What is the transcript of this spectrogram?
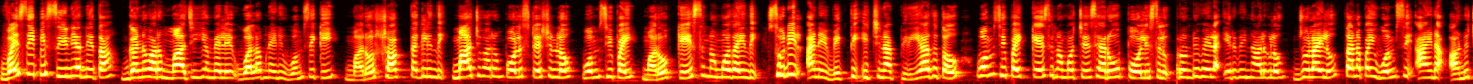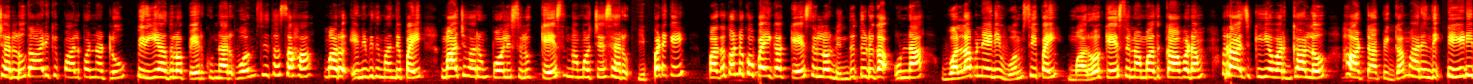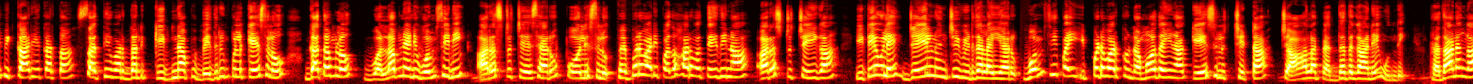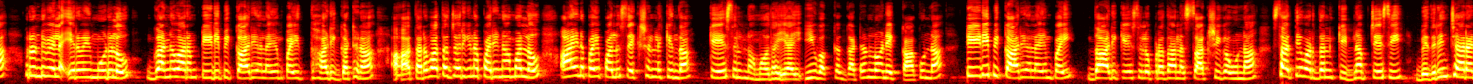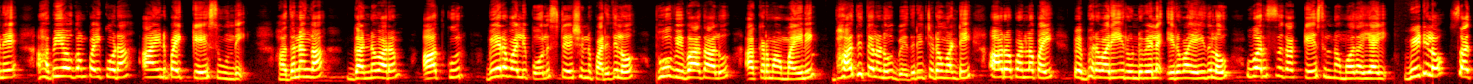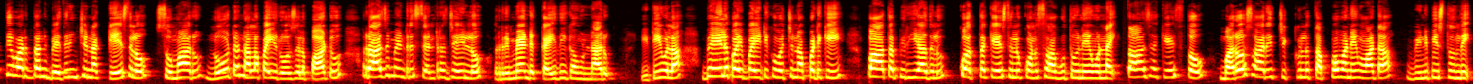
YCP senior నేత గన్నవరం మాజీ MLA Vallabhaneni వంశీకి మరో షాక్ తగిలింది. మాచివరం పోలీస్ స్టేషన్లో వంశీపై మరో కేసు నమోదైంది. సునీల్ అనే వ్యక్తి ఇచ్చిన ఫిర్యాదుతో వంశీపై కేసు నమోదు చేశారు పోలీసులు. రెండు వేల ఇరవై నాలుగులో జూలైలో తనపై వంశీ ఆయన అనుచరులు దాడికి పాల్పడినట్లు ఫిర్యాదులో పేర్కొన్నారు. వంశీతో సహా మరో ఎనిమిది మందిపై మాచివరం పోలీసులు కేసు నమోదు చేశారు. ఇప్పటికే పదకొండుకు పైగా కేసుల్లో నిందితుడిగా ఉన్న వల్లభనేని వంశీపై మరో కేసు నమోదు కావడం రాజకీయ వర్గాల్లో హాట్ టాపిక్గా మారింది. టీడీపీ కార్యకర్త సత్యవర్ధన్ కిడ్నాప్ బెదిరింపుల కేసులో గతంలో వల్లభనేని వంశీని అరెస్ట్ చేశారు పోలీసులు. ఫిబ్రవరి పదహారవ తేదీన అరెస్టు చేయగా ఇటీవలే జైలు నుంచి విడుదలయ్యారు. వంశీపై ఇప్పటి వరకు నమోదైన కేసులు చిట్ట చాలా పెద్దదిగానే ఉంది. ప్రధానంగా రెండు వేల ఇరవై మూడులో గన్నవరం టీడీపీ కార్యాలయంపై దాడి ఘటన ఆ తర్వాత జరిగిన పరిణామాల్లో ఆయనపై పలు సెక్షన్ల కింద కేసులు నమోదయ్యాయి. ఈ ఒక్క ఘటనలోనే కాకుండా టీడీపీ కార్యాలయంపై దాడి కేసులో ప్రధాన సాక్షిగా ఉన్న సత్యవర్ధన్ కిడ్నాప్ చేసి బెదిరించారనే అభియోగంపై కూడా ఆయనపై కేసు ఉంది. అదనంగా గన్నవరం ఆత్కూర్ వీరవల్లి పోలీస్ స్టేషన్ పరిధిలో భూ వివాదాలు అక్రమ మైనింగ్ బాధితులను బెదిరించడం వంటి ఆరోపణలపై ఫిబ్రవరి రెండు వేల ఇరవై ఐదులో వరుసగా కేసులు నమోదయ్యాయి. వీటిలో సత్యవర్ధన్ బెదిరించిన కేసులో సుమారు నూట నలభై రోజుల పాటు రాజమండ్రి సెంట్రల్ జైల్లో రిమాండ్ ఖైదీగా ఉన్నారు. ఇటీవల బెయిల్పై బయటకు వచ్చినప్పటికీ పాత ఫిర్యాదులు కొత్త కేసులు కొనసాగుతూనే ఉన్నాయి. తాజా కేసుతో మరోసారి చిక్కులు తప్పవనే మాట వినిపిస్తుంది.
